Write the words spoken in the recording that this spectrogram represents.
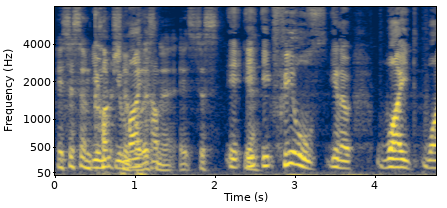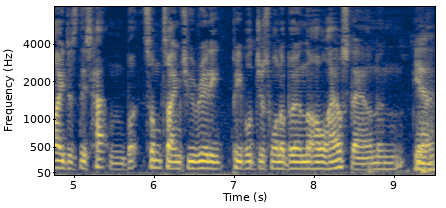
It's just You- you unconscionable, might isn't have- it? It's just it, yeah. it, it feels you know why why does this happen but sometimes you really people just want to burn the whole house down and you Yeah. know.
